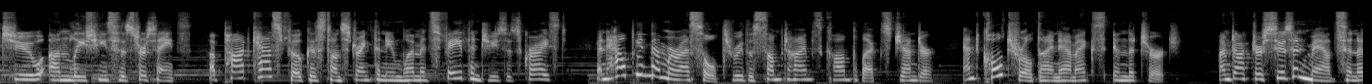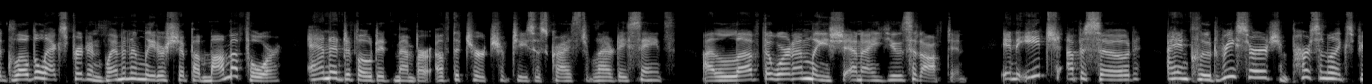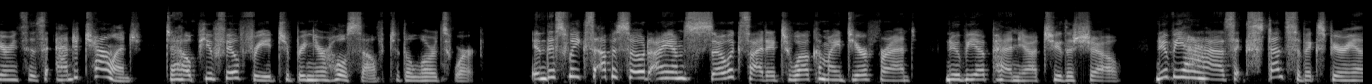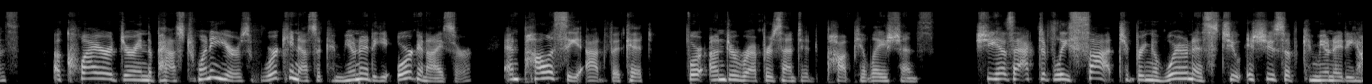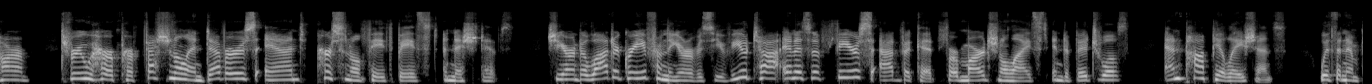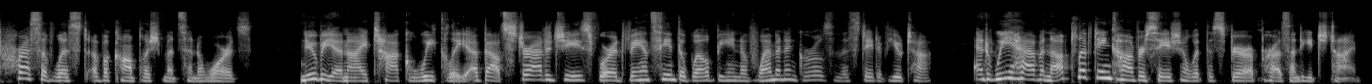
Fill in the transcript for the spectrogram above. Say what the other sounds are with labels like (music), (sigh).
to Unleashing Sister Saints, a podcast focused on strengthening women's faith in Jesus Christ and helping them wrestle through the sometimes complex gender and cultural dynamics in the church. I'm Dr. Susan Madsen, a global expert in women and leadership, a mama four, and a devoted member of the Church of Jesus Christ of Latter day Saints. I love the word unleash and I use it often. In each episode, I include research and personal experiences and a challenge to help you feel free to bring your whole self to the Lord's work. In this week's episode, I am so excited to welcome my dear friend, Nubia Peña, to the show. Nubia has extensive experience acquired during the past 20 years working as a community organizer and policy advocate for underrepresented populations. She has actively sought to bring awareness to issues of community harm through her professional endeavors and personal faith based initiatives. She earned a law degree from the University of Utah and is a fierce advocate for marginalized individuals and populations with an impressive list of accomplishments and awards. Nubia and I talk weekly about strategies for advancing the well being of women and girls in the state of Utah. And we have an uplifting conversation with the spirit present each time.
